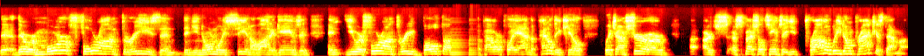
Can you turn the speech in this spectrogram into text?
there, there were more four on threes than than you normally see in a lot of games, and and you were four on three both on the power play and the penalty kill, which I'm sure are are, are special teams that you probably don't practice that much.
